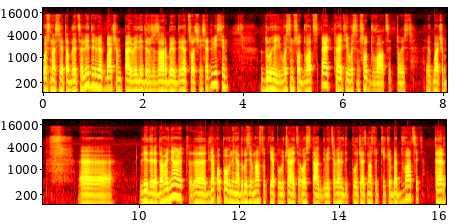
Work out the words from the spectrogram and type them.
ось у нас є таблиця лідерів, як бачимо. Перший лідер вже заробив 968, другий 825, третій 820. Тобто, як бачимо, е, лідери доганяють. Е, Для поповнення, друзі, в нас тут є, виходить, ось так. Дивіться, виглядить, виходить, у нас тут тільки БЕП-20, ТР,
